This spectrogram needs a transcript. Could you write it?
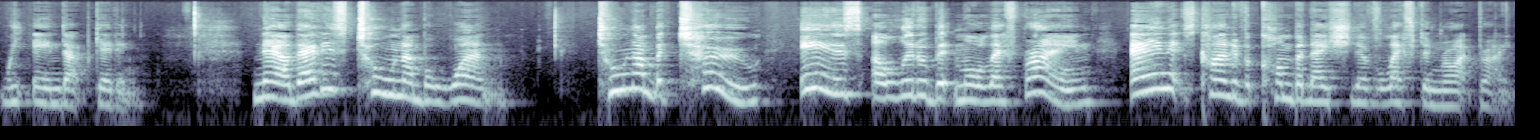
we end up getting. Now, that is tool number one. Tool number two is a little bit more left brain, and it's kind of a combination of left and right brain.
